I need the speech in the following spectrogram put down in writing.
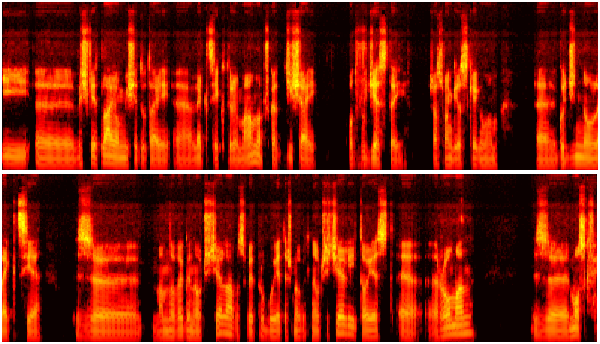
i wyświetlają mi się tutaj lekcje, które mam, na przykład dzisiaj o 20 czasu angielskiego mam godzinną lekcję z, mam nowego nauczyciela, bo sobie próbuję też nowych nauczycieli. To jest e, Roman z Moskwy.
